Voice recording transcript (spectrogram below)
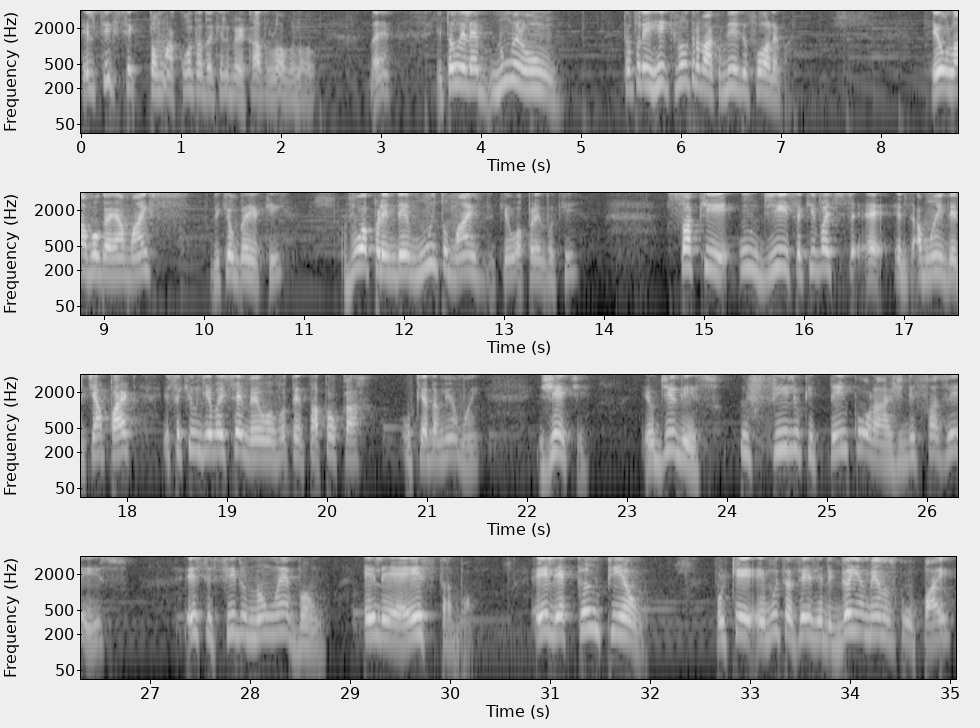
ele tinha que ser, tomar conta daquele mercado logo, logo, né? Então ele é número um. Então eu falei, Henrique, vamos trabalhar comigo? Ele falou, olha, eu lá vou ganhar mais do que eu ganho aqui. Vou aprender muito mais do que eu aprendo aqui. Só que um dia isso aqui vai ser. É, a mãe dele tinha parte, isso aqui um dia vai ser meu, eu vou tentar tocar o que é da minha mãe. Gente, eu digo isso. O filho que tem coragem de fazer isso, esse filho não é bom, ele é extra bom. Ele é campeão. Porque muitas vezes ele ganha menos com o pai.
